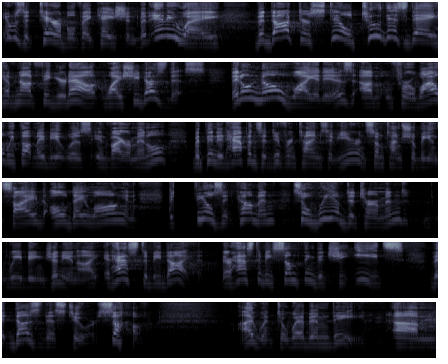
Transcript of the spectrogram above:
it was a terrible vacation. But anyway, the doctors still to this day have not figured out why she does this. They don't know why it is. Um, for a while, we thought maybe it was environmental, but then it happens at different times of year, and sometimes she'll be inside all day long, and feels it coming. So we have determined, we being Jenny and I, it has to be diet. There has to be something that she eats that does this to her. So I went to WebMD. Um,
